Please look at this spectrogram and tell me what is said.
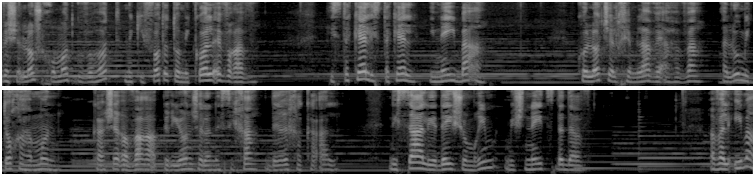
ושלוש חומות גבוהות מקיפות אותו מכל עבריו. הסתכל, הסתכל, הנה היא באה. קולות של חמלה ואהבה עלו מתוך ההמון, כאשר עבר הפריון של הנסיכה דרך הקהל. נישא על ידי שומרים משני צדדיו. אבל אמא,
